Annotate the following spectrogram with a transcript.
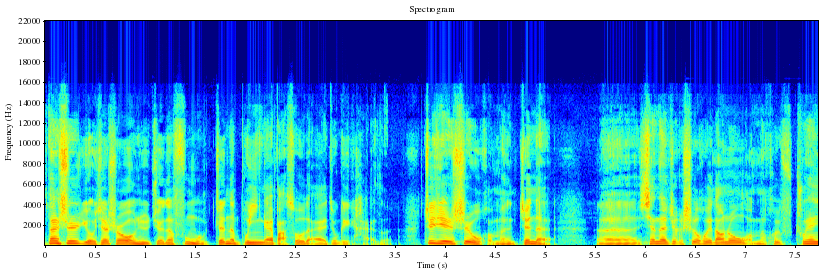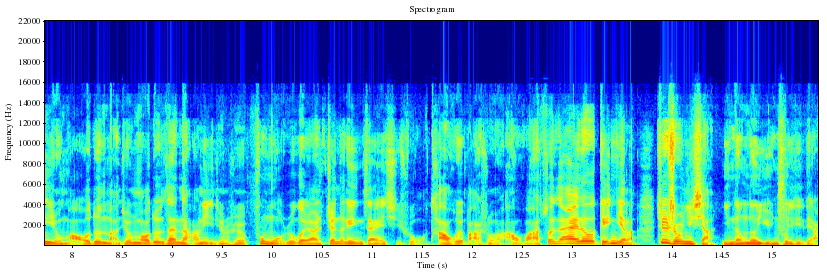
但是有些时候我们就觉得父母真的不应该把所有的爱都给孩子，这些是我们真的。呃，现在这个社会当中，我们会出现一种矛盾嘛？就是矛盾在哪里？就是父母如果要真的跟你在一起说，他会把说啊，我把所有的爱都给你了。这时候你想，你能不能匀出去一点，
